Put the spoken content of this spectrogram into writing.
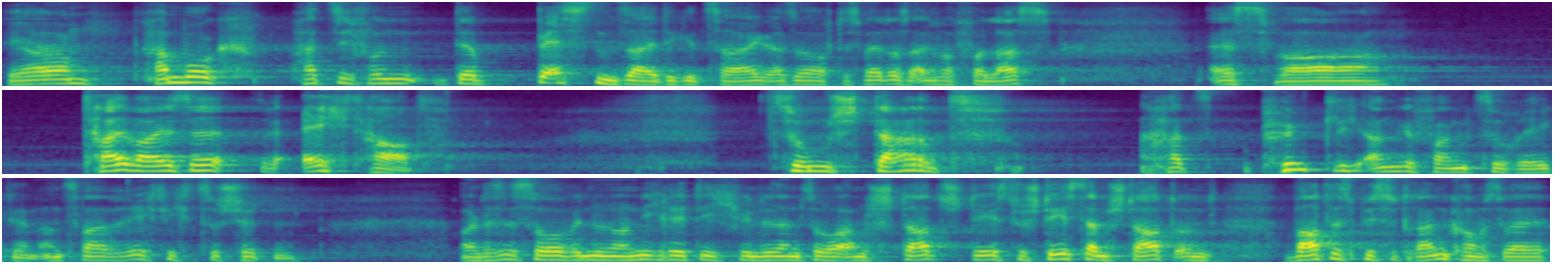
ja, Hamburg hat sich von der besten Seite gezeigt, also auf das Wetter ist einfach Verlass. Es war teilweise echt hart. Zum Start hat es pünktlich angefangen zu regnen und zwar richtig zu schütten. Und das ist so, wenn du noch nicht richtig, wenn du dann so am Start stehst, du stehst am Start und wartest, bis du drankommst, weil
